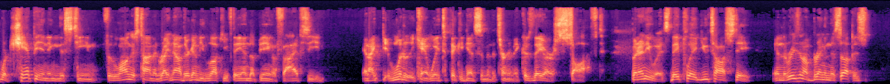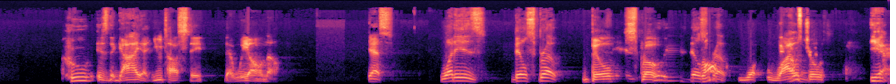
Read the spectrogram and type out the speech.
were championing this team for the longest time, and right now they're going to be lucky if they end up being a five seed. And I literally can't wait to pick against them in the tournament because they are soft. But anyways, they played Utah State, and the reason I'm bringing this up is who is the guy at Utah State that we all know? Yes. What is Bill Sproat? Bill Sproat. Bill Sproat. Wild Joe. Yeah.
